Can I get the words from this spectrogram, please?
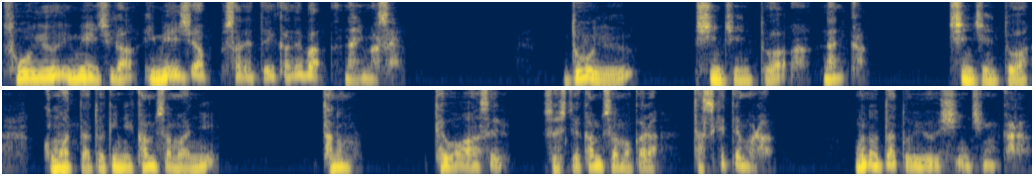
そういうイメージがイメージアップされていかねばなりません。どういう信心とは何か。信心とは困った時に神様に頼む。手を合わせる。そして神様から助けてもらう。ものだという信心から。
